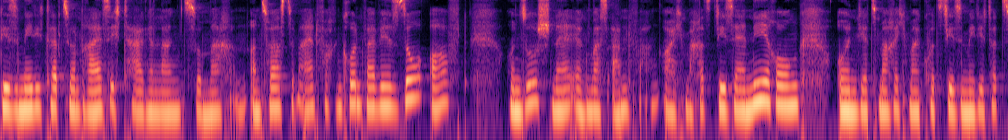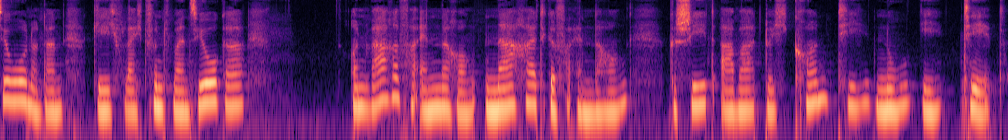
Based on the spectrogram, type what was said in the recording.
diese Meditation 30 Tage lang zu machen. Und zwar aus dem einfachen Grund, weil wir so oft und so schnell irgendwas anfangen. Oh, ich mache jetzt diese Ernährung und jetzt mache ich mal kurz diese Meditation und dann gehe ich vielleicht fünfmal ins Yoga. Und wahre Veränderung, nachhaltige Veränderung geschieht aber durch Kontinuität,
